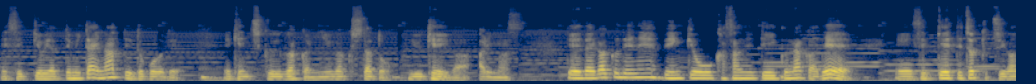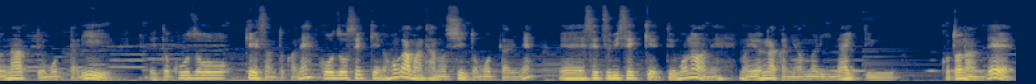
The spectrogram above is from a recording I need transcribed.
えー設計をやってみたいなっていうところで、えー建築学科に入学したという経緯がありますで大学でね勉強を重ねていく中でえー設計ってちょっと違うなって思ったり、えっと、構造計算とかね、構造設計の方がまあ楽しいと思ったりね、えー設備設計っていうものはね、まあ、世の中にあんまりいないっていうことなんで、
